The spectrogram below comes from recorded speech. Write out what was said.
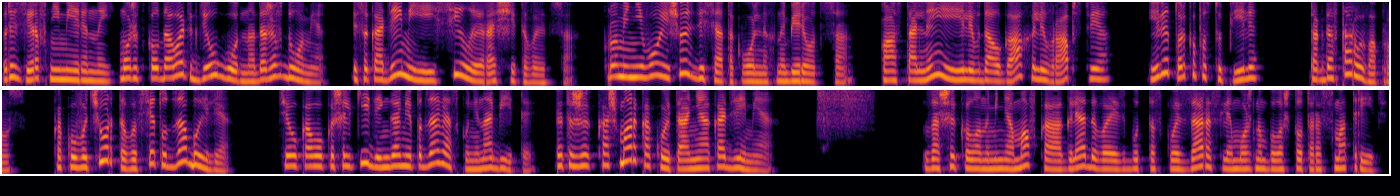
резерв немеренный, может колдовать где угодно, даже в доме. И с академией силой рассчитывается. Кроме него еще с десяток вольных наберется, а остальные или в долгах, или в рабстве, или только поступили. Тогда второй вопрос. Какого черта вы все тут забыли? Те, у кого кошельки деньгами под завязку не набиты. Это же кошмар какой-то, а не академия. Зашикала на меня Мавка, оглядываясь, будто сквозь заросли можно было что-то рассмотреть.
